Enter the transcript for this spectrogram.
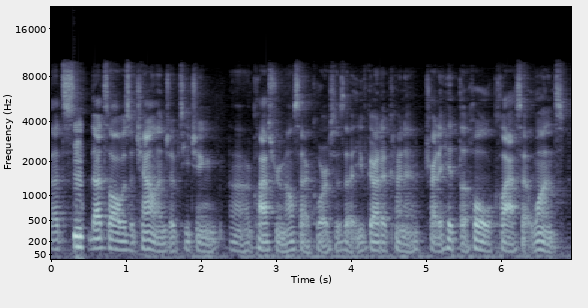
That's mm. that's always a challenge of teaching uh, classroom LSAT course is that you've got to kind of try to hit the whole class at once.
